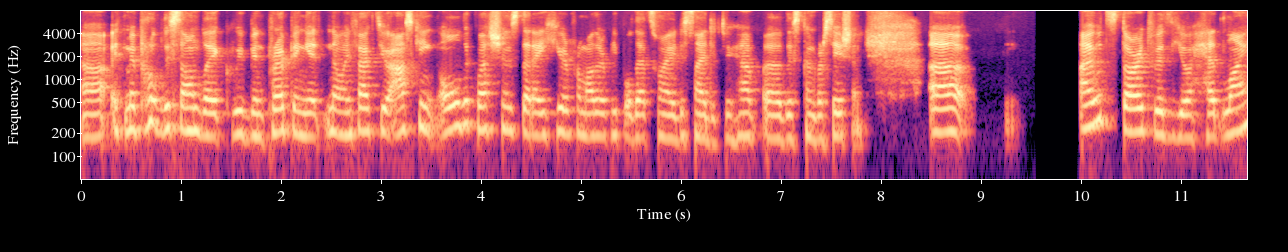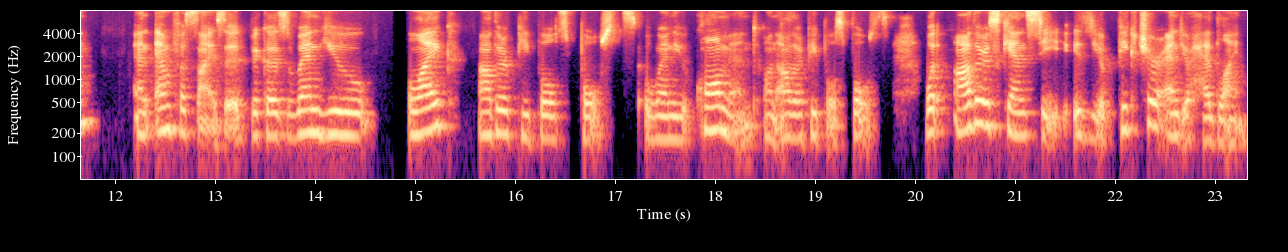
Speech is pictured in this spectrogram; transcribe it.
uh, it may probably sound like we've been prepping it. No, in fact, you're asking all the questions that I hear from other people. That's why I decided to have uh, this conversation. Uh, I would start with your headline and emphasize it because when you like other people's posts, when you comment on other people's posts, what others can see is your picture and your headline.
